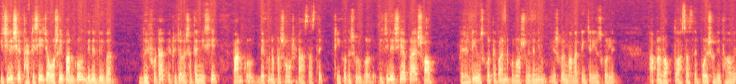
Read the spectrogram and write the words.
ইচিনেশিয়া থার্টি সিএইচ অবশ্যই পান করুন। দিনে দুইবার, দুই ফোঁটা একটু জলের সাথে মিশিয়ে পান করুন। দেখুন আপনার সমস্যাটা আস্তে আস্তে ঠিক হতে শুরু করবে। ইচিনেশিয়া প্রায় সব পেশেন্টই ইউজ করতে পারেন, কোনো অসুবিধা নেই। বিশেষ করে মাদার টিংচার ইউজ করলে আপনার রক্ত আস্তে আস্তে পরিশোধিত হবে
